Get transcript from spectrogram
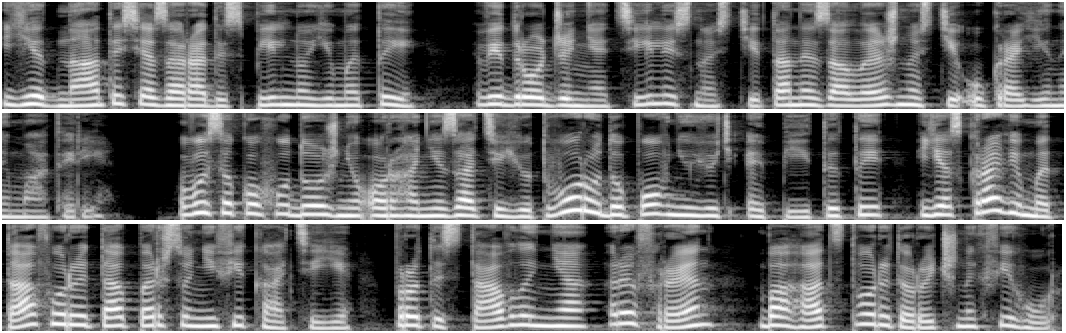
єднатися заради спільної мети, відродження цілісності та незалежності України матері. Високохудожню організацію твору доповнюють епітети, яскраві метафори та персоніфікації, протиставлення, рефрен, багатство риторичних фігур.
